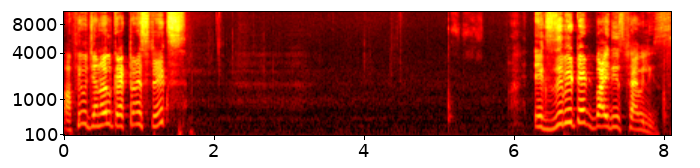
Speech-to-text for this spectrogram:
A few general characteristics exhibited by these families.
